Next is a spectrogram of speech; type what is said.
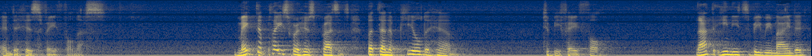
and to his faithfulness. Make the place for his presence, but then appeal to him to be faithful. Not that he needs to be reminded.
